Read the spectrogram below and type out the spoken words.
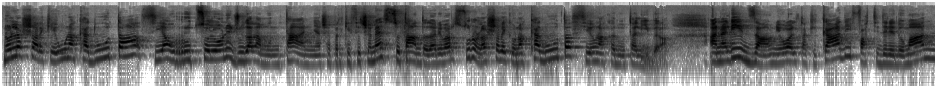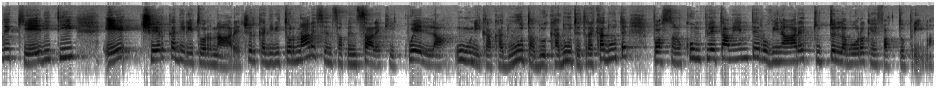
non lasciare che una caduta sia un ruzzolone giù dalla montagna, cioè perché se ci hai messo tanto ad arrivare su, non lasciare che una caduta sia una caduta libera. Analizza ogni volta che cadi, fatti delle domande, chiediti e cerca di ritornare, cerca di ritornare senza pensare che quella unica caduta, due cadute, tre cadute possano completamente rovinare tutto il lavoro che hai fatto prima.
